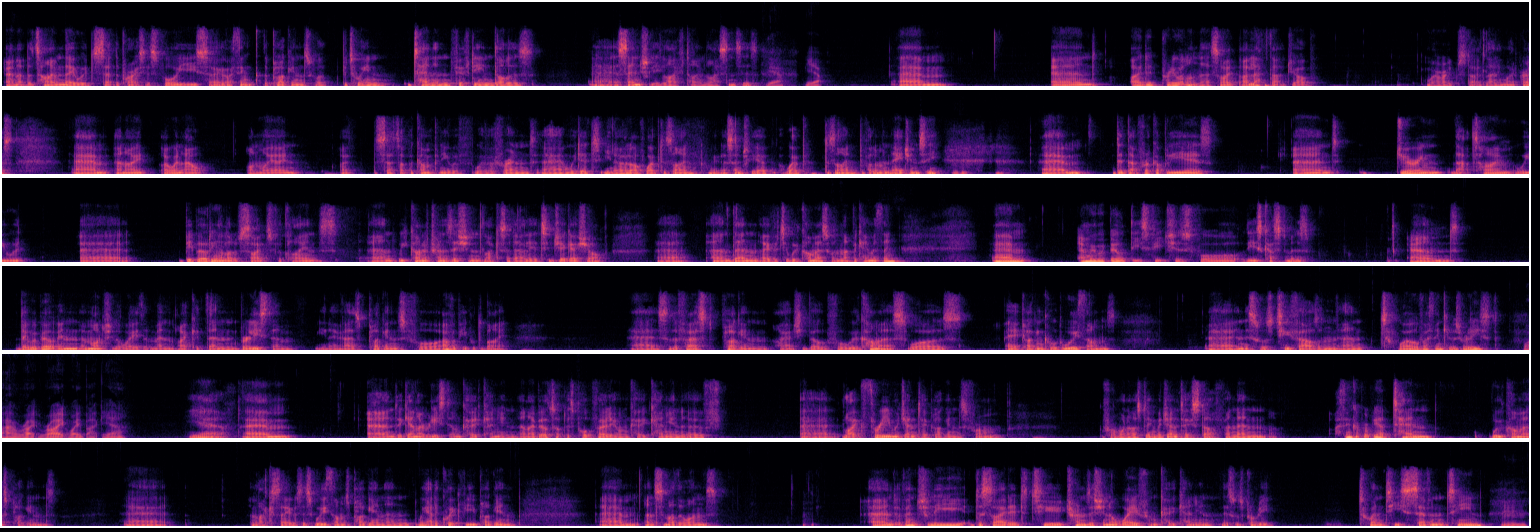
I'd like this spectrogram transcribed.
and at the time, they would set the prices for you. So I think the plugins were between ten and fifteen dollars uh, essentially lifetime licenses. Yeah, yeah. Um, and I did pretty well on there. So I, I left that job where I started learning WordPress, um, and I I went out on my own. I set up a company with with a friend, and we did you know a lot of web design, essentially a, a web design development agency. Mm-hmm. Um, did that for a couple of years, and during that time, we would uh, be building a lot of sites for clients, and we kind of transitioned, like I said earlier, to Jigoshop, uh, and then over to WooCommerce when that became a thing. Um, and we would build these features for these customers, and they were built in a modular way that meant I could then release them, you know, as plugins for other people to buy. Uh, so the first plugin I actually built for WooCommerce was a plugin called WooThumbs, uh, and this was 2012, I think it was released. Wow! Right, right, way back, yeah. Yeah. Um, and again, I released it on Code Canyon, and I built up this portfolio on Code Canyon of uh, like three Magento plugins from from when I was doing Magento stuff, and then I think I probably had ten WooCommerce plugins. Uh, and like I say, it was this WooThumbs plugin, and we had a Quick View plugin, um, and some other ones. And eventually decided to transition away from Code Canyon. This was probably 2017. Mm.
